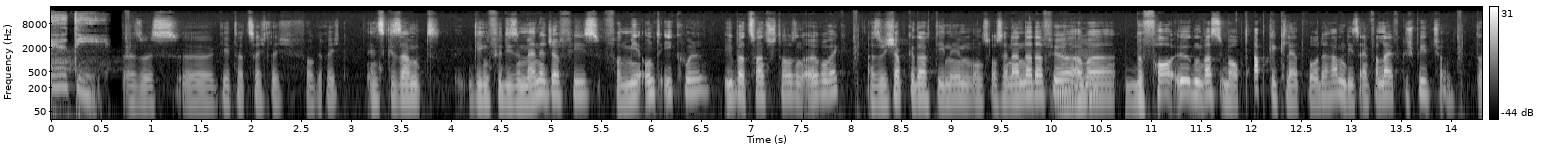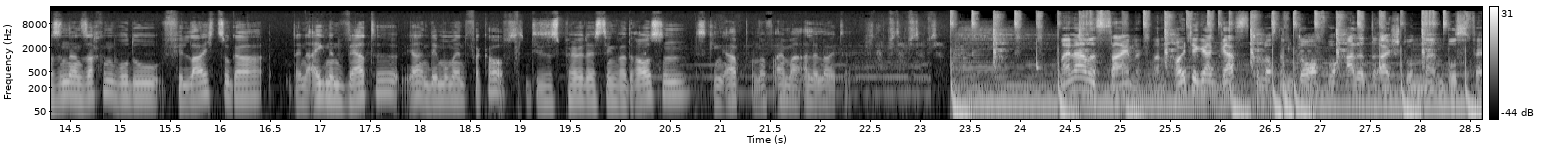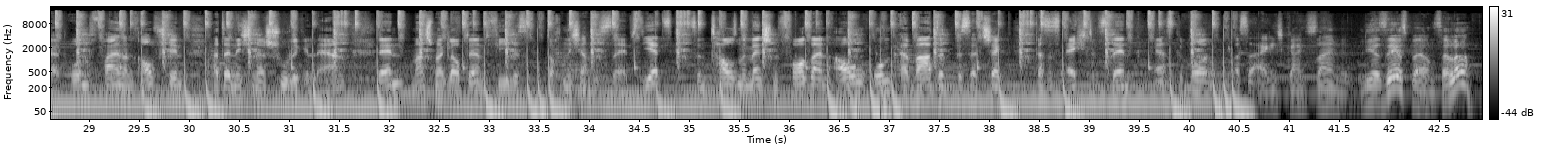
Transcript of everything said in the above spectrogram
ARD. Also es äh, geht tatsächlich vor Gericht. Insgesamt ging für diese Manager-Fees von mir und Equal über 20.000 Euro weg. Also ich habe gedacht, die nehmen uns auseinander dafür, Mhm. aber bevor irgendwas überhaupt abgeklärt wurde, haben die es einfach live gespielt schon. Das sind dann Sachen, wo du vielleicht sogar deine eigenen Werte ja, in dem Moment verkaufst. Dieses Paradise-Ding war draußen, es ging ab und auf einmal alle Leute. Schnapp, schnapp, schnapp, schnapp. Mein Name ist Simon. Mein heutiger Gast kommt aus einem Dorf, wo alle drei Stunden ein Bus fährt. Und Fallen und Aufstehen hat er nicht in der Schule gelernt. Denn manchmal glaubt er an vieles, doch nicht an sich selbst. Jetzt sind tausende Menschen vor seinen Augen und er wartet, bis er checkt, dass es echt ist. Denn er ist geworden, was er eigentlich gar nicht sein will. Lia See ist bei uns. Hallo.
